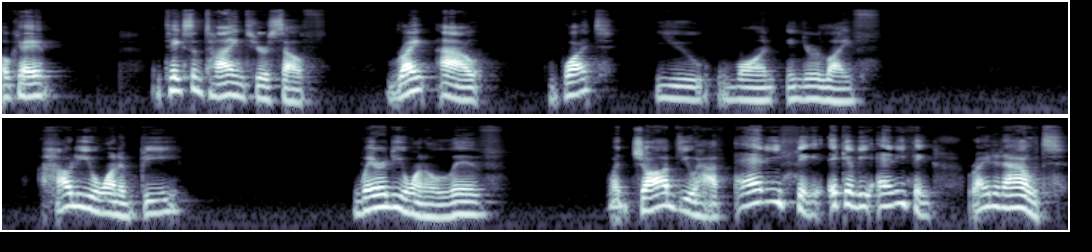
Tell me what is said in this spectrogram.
okay? Take some time to yourself. Write out what you want in your life. How do you want to be? Where do you want to live? What job do you have? Anything. It can be anything. Write it out.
